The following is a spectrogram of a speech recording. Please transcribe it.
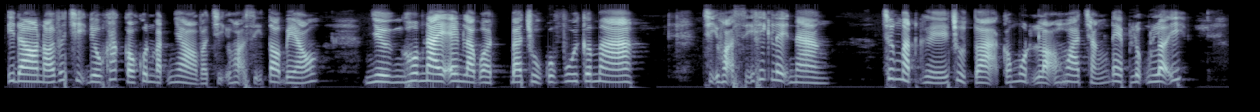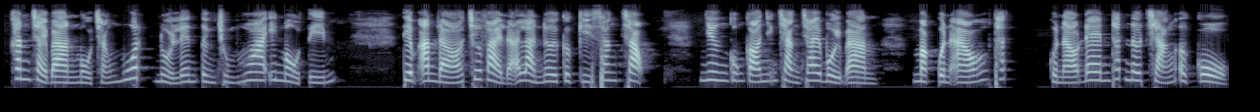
Ido nói với chị điêu khắc có khuôn mặt nhỏ và chị họa sĩ to béo. Nhưng hôm nay em là bà, bà chủ cuộc vui cơ mà. Chị họa sĩ khích lệ nàng. Trước mặt ghế chủ tọa có một lọ hoa trắng đẹp lụng lẫy. Khăn trải bàn màu trắng muốt nổi lên từng chùm hoa in màu tím. Tiệm ăn đó chưa phải đã là nơi cực kỳ sang trọng, nhưng cũng có những chàng trai bồi bàn, mặc quần áo thắt quần áo đen thắt nơ trắng ở cổ,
